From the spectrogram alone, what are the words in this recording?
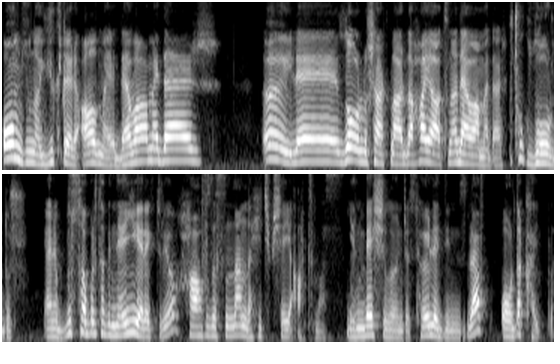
Omzuna yükleri almaya devam eder. Öyle zorlu şartlarda hayatına devam eder. Bu çok zordur. Yani bu sabır tabii neyi gerektiriyor? Hafızasından da hiçbir şeyi atmaz. 25 yıl önce söylediğiniz laf orada kayıtlı.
